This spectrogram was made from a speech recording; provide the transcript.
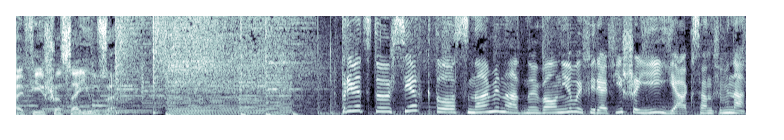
Афиша «Союза». Приветствую всех, кто с нами на одной волне в эфире Афиша и я, Оксана Фомина.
